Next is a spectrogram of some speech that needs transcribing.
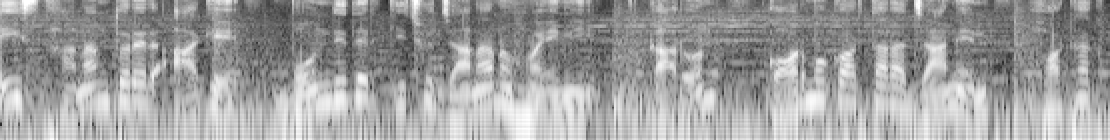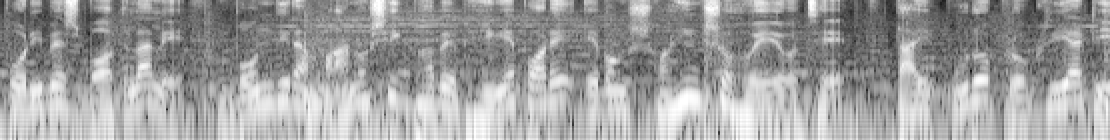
এই স্থানান্তরের আগে বন্দীদের কিছু জানানো হয়নি, কারণ কর্মকর্তারা জানেন হঠাৎ পরিবেশ বদলালে বন্দিরা মানসিকভাবে ভেঙে পড়ে এবং সহিংস হয়ে ওঠে। তাই পুরো প্রক্রিয়াটি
